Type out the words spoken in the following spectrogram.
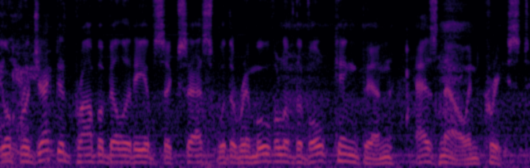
Your projected probability of success with the removal of the Volk Kingpin has now increased.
